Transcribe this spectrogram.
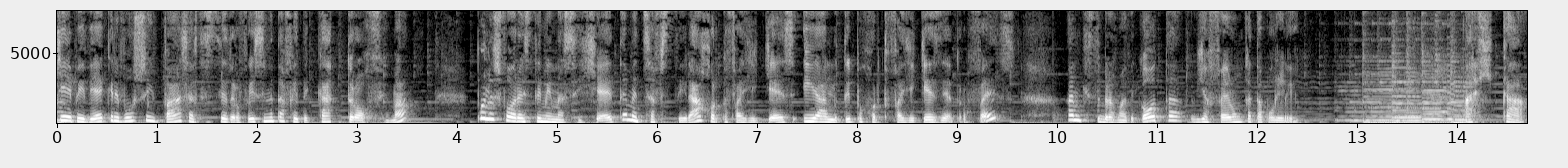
Και επειδή ακριβώς η βάση αυτής της διατροφής είναι τα φυτικά τρόφιμα, πολλές φορές τίνει να συγχαίεται με τις αυστηρά χορτοφαγικές ή άλλου τύπου χορτοφαγικές διατροφές, αν και στην πραγματικότητα διαφέρουν κατά πολύ. Αρχικά,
